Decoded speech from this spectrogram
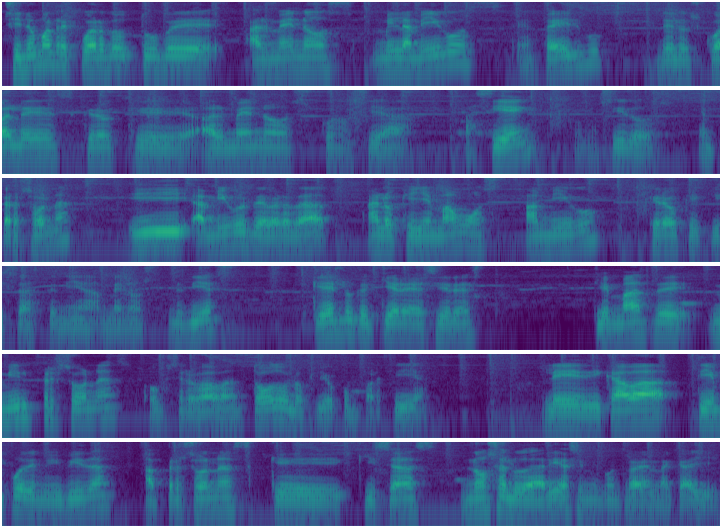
Si no mal recuerdo, tuve al menos mil amigos en Facebook, de los cuales creo que al menos conocía a 100 conocidos en persona y amigos de verdad, a lo que llamamos amigo, creo que quizás tenía menos de 10. ¿Qué es lo que quiere decir esto? Que más de mil personas observaban todo lo que yo compartía le dedicaba tiempo de mi vida a personas que quizás no saludaría si me encontrara en la calle.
